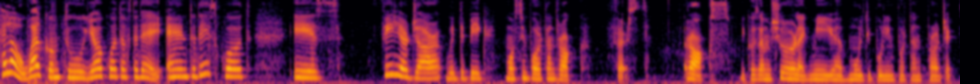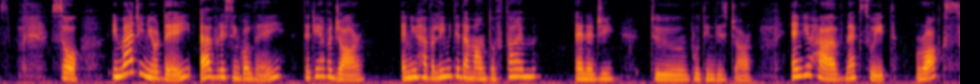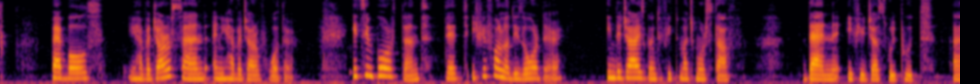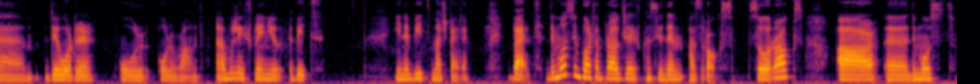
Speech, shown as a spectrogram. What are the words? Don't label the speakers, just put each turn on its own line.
Hello, welcome to your quote of the day. And today's quote is Fill your jar with the big, most important rock first. Rocks, because I'm sure, like me, you have multiple important projects. So imagine your day, every single day, that you have a jar and you have a limited amount of time, energy to put in this jar. And you have next to it rocks pebbles, you have a jar of sand, and you have a jar of water. It's important that if you follow this order, in the jar is going to fit much more stuff than if you just will put um, the order all all around. I will explain you a bit in a bit much better. But the most important projects consider them as rocks. So rocks are uh, the most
